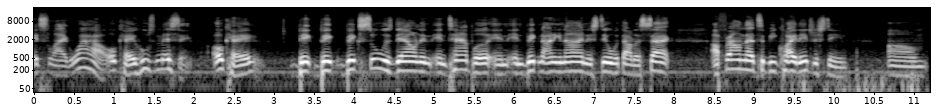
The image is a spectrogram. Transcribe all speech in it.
it's like, wow, okay, who's missing? Okay, big big big Suh is down in, in Tampa, and, and Big ninety nine is still without a sack. I found that to be quite interesting. Um,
